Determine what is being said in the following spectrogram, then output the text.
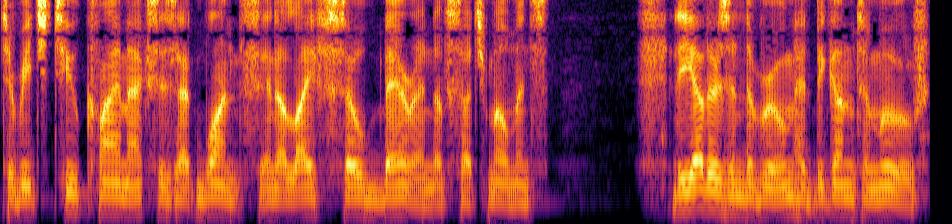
to reach two climaxes at once in a life so barren of such moments. The others in the room had begun to move,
